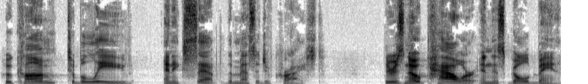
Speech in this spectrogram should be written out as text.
who come to believe and accept the message of Christ. There is no power in this gold band.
